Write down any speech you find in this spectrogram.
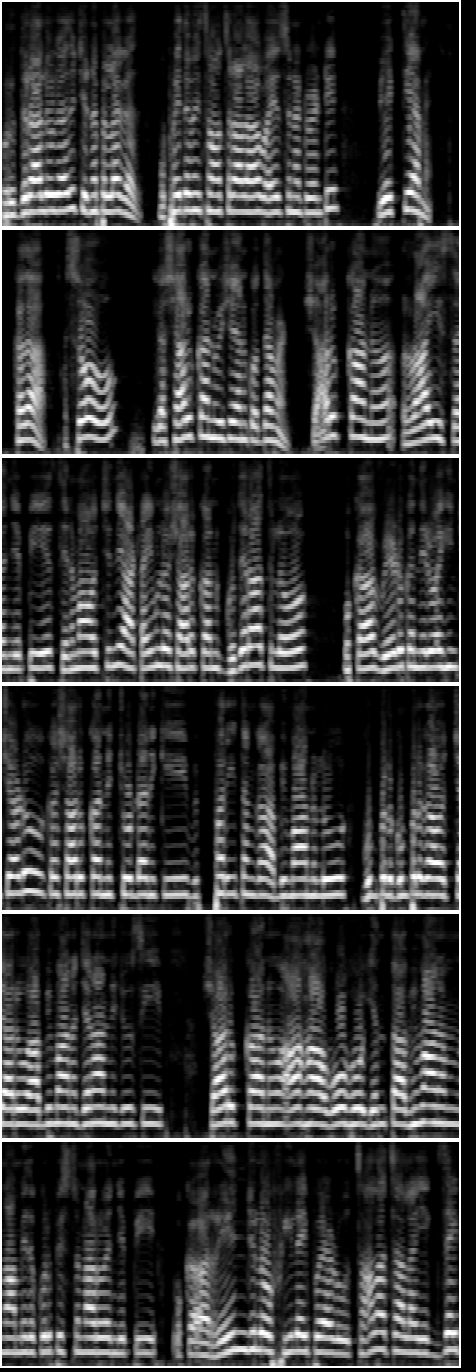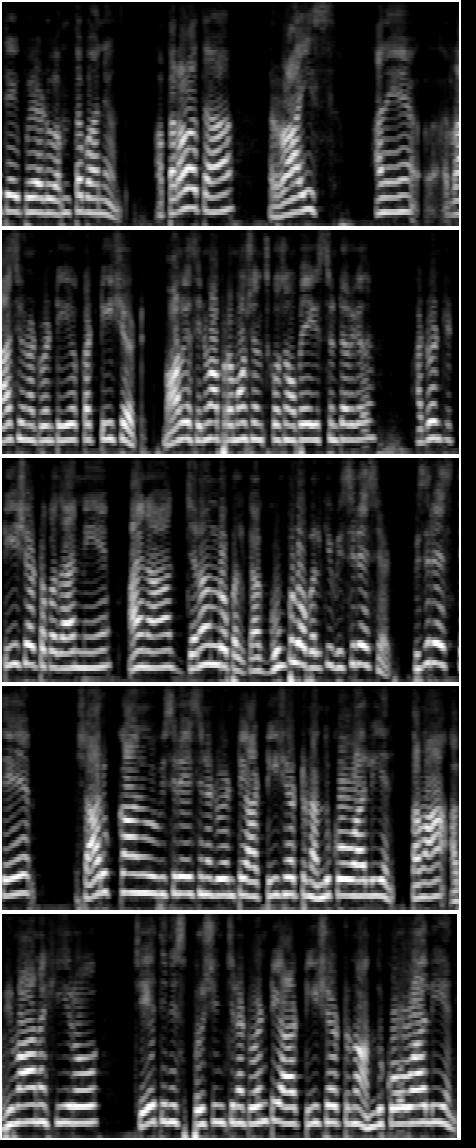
వృద్ధురాలు కాదు చిన్నపిల్ల కాదు. ముప్పై తొమ్మిది సంవత్సరాల వయసున్నటువంటి వ్యక్తి ఆమె. కదా? సో ఇక షారుఖ్ ఖాన్ విషయానికి వద్దామండి. షారుఖ్ ఖాన్ రాయిస్ అని చెప్పి సినిమా వచ్చింది. ఆ టైంలో షారుఖ్ ఖాన్ గుజరాత్లో ఒక వేడుక నిర్వహించాడు. ఇక షారుఖ్ ఖాన్ని చూడడానికి విపరీతంగా అభిమానులు గుంపులు గుంపులుగా వచ్చారు. ఆ అభిమాన జనాన్ని చూసి షారుఖ్ ఖాన్ ఆహా ఓహో ఎంత అభిమానం నా మీద కురిపిస్తున్నారు అని చెప్పి ఒక రేంజ్లో ఫీల్ అయిపోయాడు. చాలా చాలా ఎగ్జైట్ అయిపోయాడు. అంత బాగానే ఉంది. ఆ తర్వాత రాయిస్ అనే రాసి ఉన్నటువంటి ఒక టీ షర్ట్ మామూలుగా సినిమా ప్రమోషన్స్ కోసం ఉపయోగిస్తుంటారు కదా. అటువంటి టీ షర్ట్ ఒక దాన్ని ఆయన జనం లోపలికి ఆ గుంపు లోపలికి విసిరేశాడు. విసిరేస్తే షారుఖ్ ఖాన్ విసిరేసినటువంటి ఆ టీషర్టును అందుకోవాలి అని తమ అభిమాన హీరో చేతిని స్పృశించినటువంటి ఆ టీషర్టును అందుకోవాలి అని.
